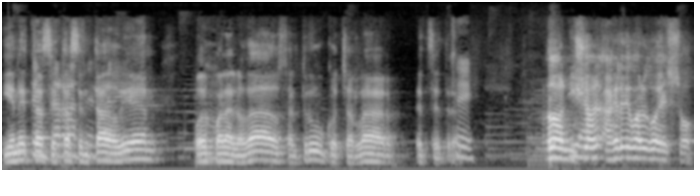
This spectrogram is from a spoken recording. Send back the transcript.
Y en estas estás sentado bien, podés jugar a los dados, al truco, charlar, etc. Sí. Perdón, y yo agrego algo a eso.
